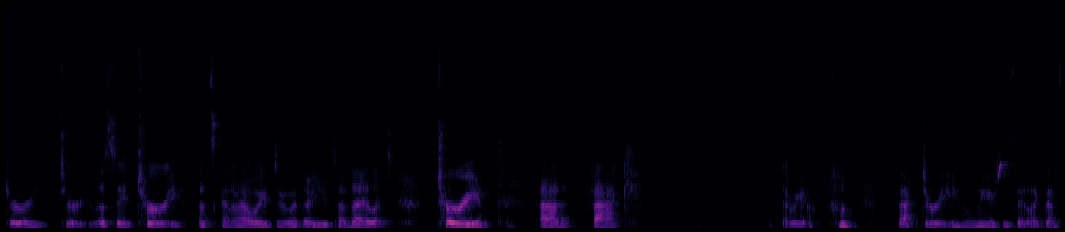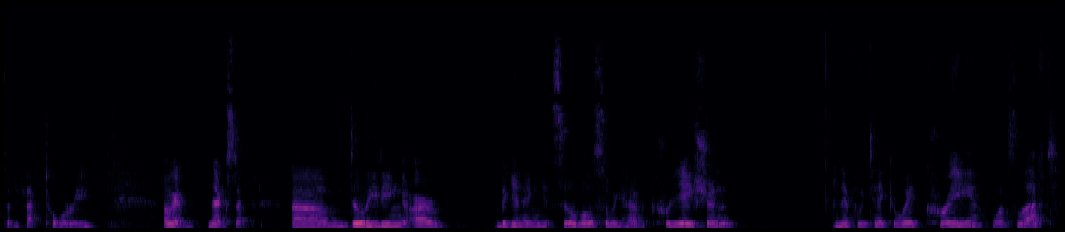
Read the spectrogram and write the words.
Turi, Turi, let's say Turi. That's kind of how we do it with our Utah dialect. Turi, add fac, there we go. Factory. We usually say it like that instead of factory. Okay, next up. Um, deleting our beginning syllable. So we have creation. And if we take away cre, what's left?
